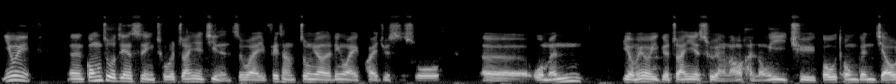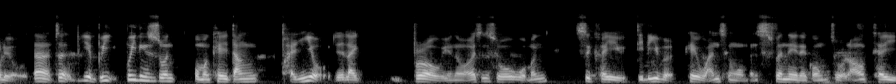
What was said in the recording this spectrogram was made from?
因为，嗯，工作这件事情除了专业技能之外，非常重要的另外一块就是说，呃，我们有没有一个专业素养，然后很容易去沟通跟交流。那这也不不一定是说我们可以当朋友，就是 like bro，you know，而是说我们是可以 deliver，可以完成我们分内的工作，然后可以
